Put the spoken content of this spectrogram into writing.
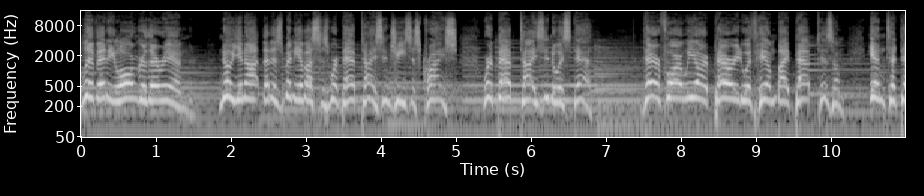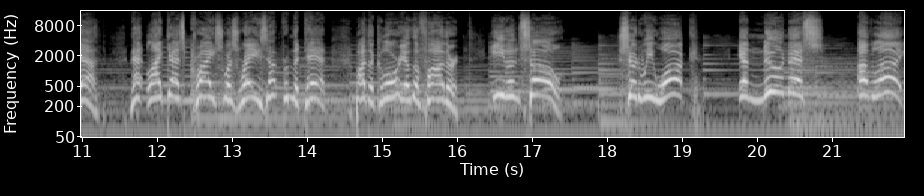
live any longer therein? Know ye not that as many of us as were baptized in Jesus Christ, were baptized into his death? Therefore we are buried with him by baptism into death, that like as Christ was raised up from the dead by the glory of the Father, even so should we walk in newness of life.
